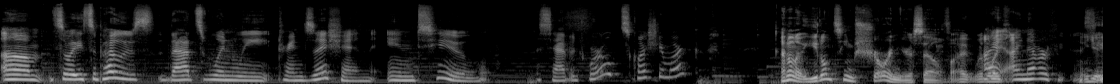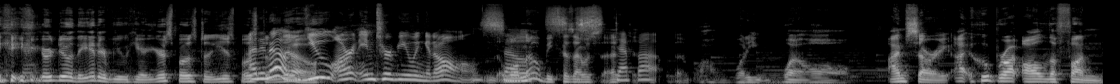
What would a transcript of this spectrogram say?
Um, so I suppose that's when we transition into Savage Worlds? Question mark. I don't know. You don't seem sure in yourself. I would like. I, I never. f- you, seem sure. you're doing the interview here. You're supposed to. You're supposed I don't to know. You aren't interviewing at all. So Well, no, because I was- step uh, up. Oh, what do you? Well, oh, I'm sorry. I, who brought all the fun?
